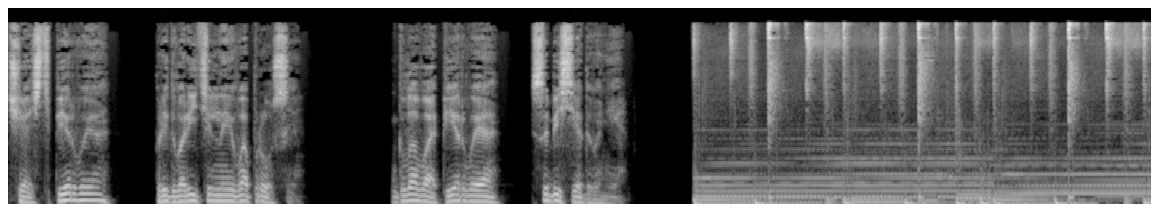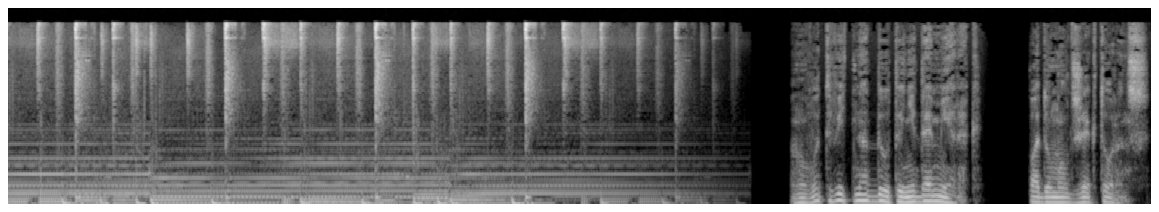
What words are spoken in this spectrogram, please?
Часть первая. Предварительные вопросы. Глава первая. Собеседование. «Вот ведь надутый недомерок», — подумал Джек Торренс.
